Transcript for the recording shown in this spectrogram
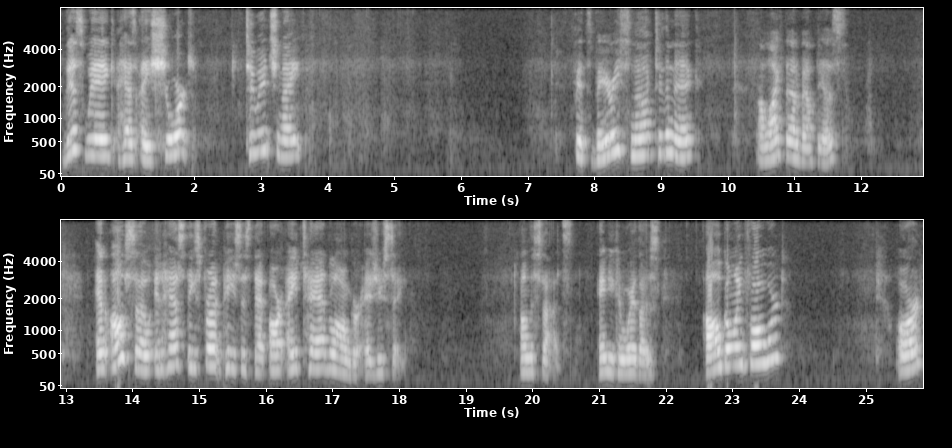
This wig has a short two inch nape. Fits very snug to the neck. I like that about this. And also, it has these front pieces that are a tad longer, as you see, on the sides. And you can wear those all going forward, or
